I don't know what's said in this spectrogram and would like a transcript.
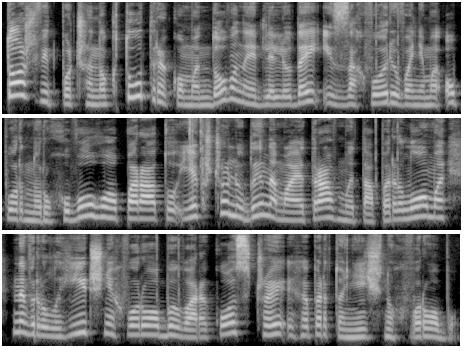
Тож відпочинок тут рекомендований для людей із захворюваннями опорно-рухового апарату, якщо людина має травми та переломи, неврологічні хвороби, варикоз чи гіпертонічну хворобу.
